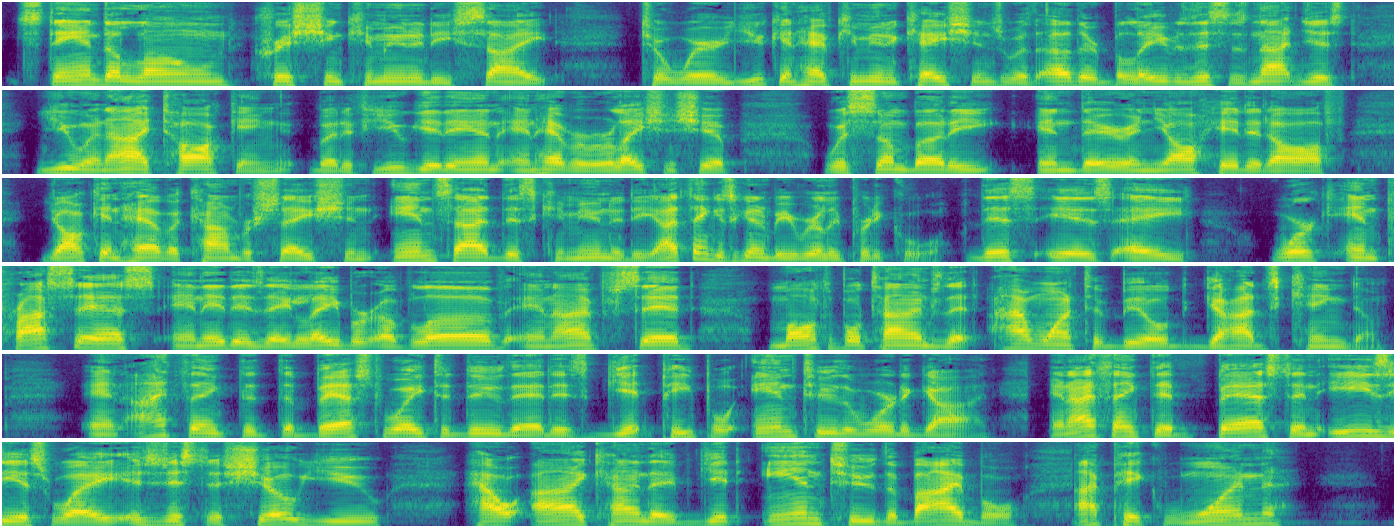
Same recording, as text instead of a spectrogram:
standalone Christian community site to where you can have communications with other believers. This is not just you and I talking, but if you get in and have a relationship with somebody in there and y'all hit it off, y'all can have a conversation inside this community. I think it's going to be really pretty cool. This is a work in process and it is a labor of love. And I've said multiple times that I want to build God's kingdom. And I think that the best way to do that is get people into the Word of God. And I think the best and easiest way is just to show you how I kind of get into the Bible. I pick one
